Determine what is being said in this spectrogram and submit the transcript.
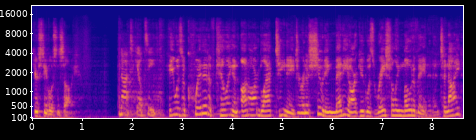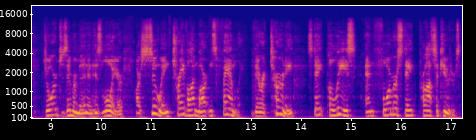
Here's Steve Osunsami. Not guilty. He was acquitted of killing an unarmed black teenager in a shooting many argued was racially motivated. And tonight, George Zimmerman and his lawyer are suing Trayvon Martin's family. Their attorney state police, and former state prosecutors,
